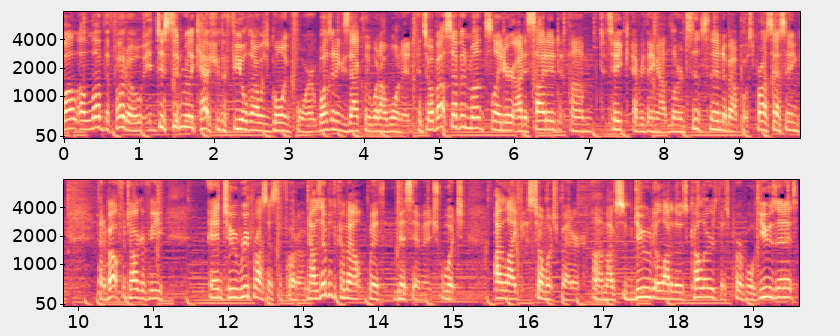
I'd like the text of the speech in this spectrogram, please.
while I love the photo, it just didn't really capture the feel that I was going for. It wasn't exactly what I wanted. And so about seven months later, I decided um, to take everything I'd learned since then about post-processing and about photography and to reprocess the photo. I was able to come out with this image, which I like so much better. Um, I've subdued a lot of those colors, those purple hues in it,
